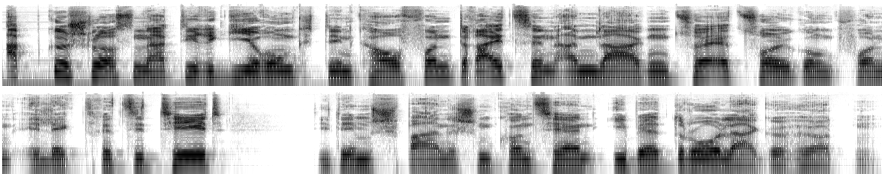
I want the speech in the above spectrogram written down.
Abgeschlossen hat die Regierung den Kauf von 13 Anlagen zur Erzeugung von Elektrizität, die dem spanischen Konzern Iberdrola gehörten.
